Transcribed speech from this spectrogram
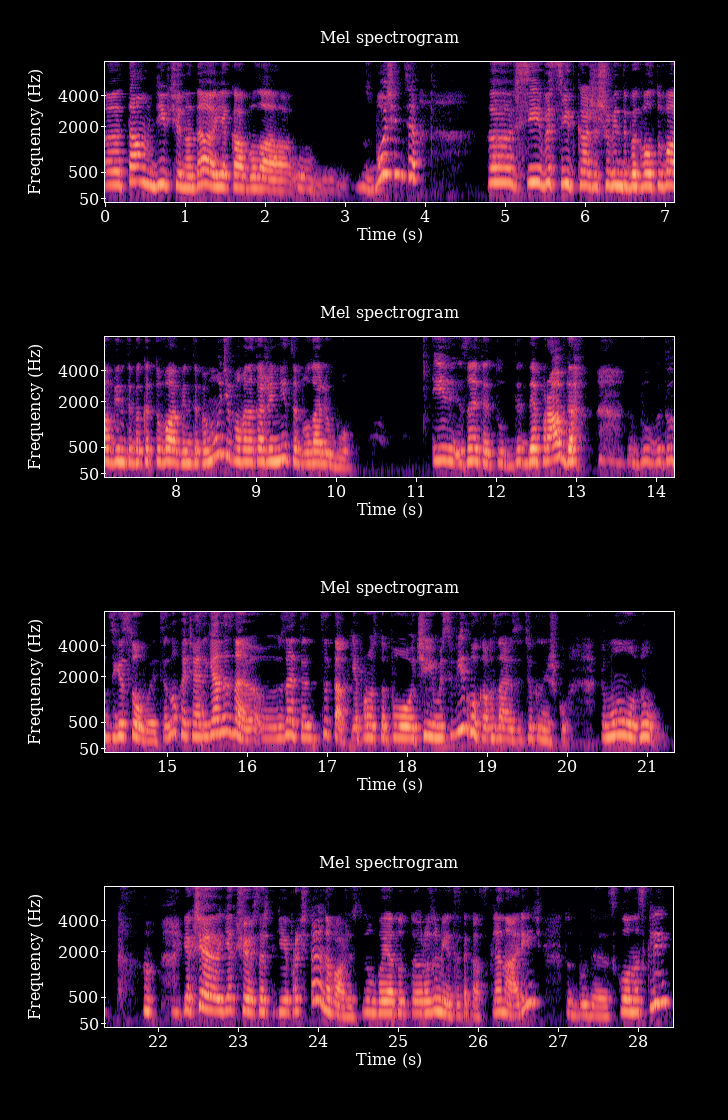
Е, Там дівчина, да, яка була збочинця. Всі весь світ каже, що він тебе гвалтував, він тебе катував, він тебе мучив, а вона каже, ні, це була любов. І знаєте, тут де, де правда, тут з'ясовується. Ну, хоча я не знаю, е, знаєте, це так, я просто по чиїмось відгукам знаю за цю книжку. Тому, ну, якщо, якщо я все ж таки прочитаю, наважусь, ну, бо я тут розумію, це така скляна річ, тут буде скло на склі.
